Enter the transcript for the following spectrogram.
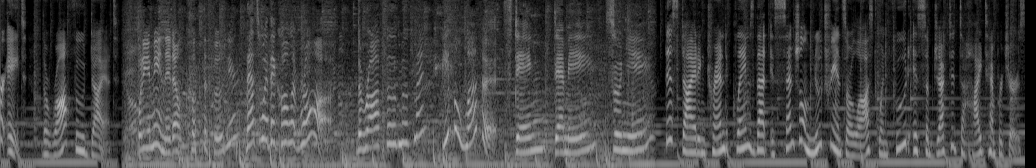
Number 8. The Raw Food Diet. What do you mean? They don't cook the food here? That's why they call it raw. The raw food movement? People love it. Sting, Demi, Sunyi. This dieting trend claims that essential nutrients are lost when food is subjected to high temperatures,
